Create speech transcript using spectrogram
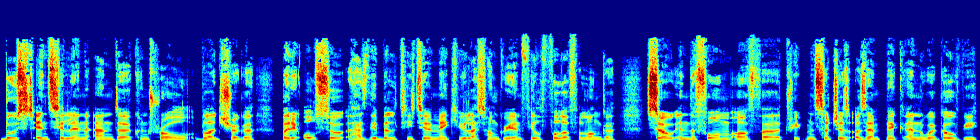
boost insulin and uh, control blood sugar, but it also has the ability to make you less hungry and feel fuller for longer. So, in the form of uh, treatments such as Ozempic and Wegovy,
